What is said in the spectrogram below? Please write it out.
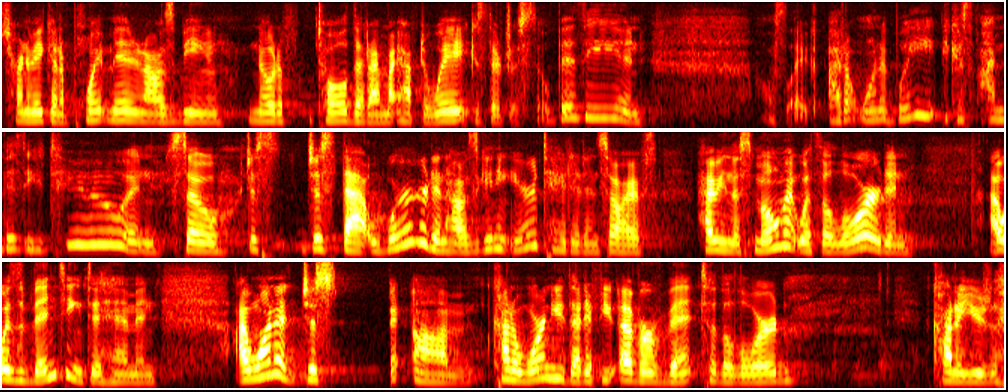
trying to make an appointment, and I was being notif- told that I might have to wait because they're just so busy. And I was like, I don't want to wait because I'm busy too. And so just just that word, and I was getting irritated. And so I was having this moment with the Lord, and I was venting to Him. And I want to just um, kind of warn you that if you ever vent to the Lord, kind of usually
